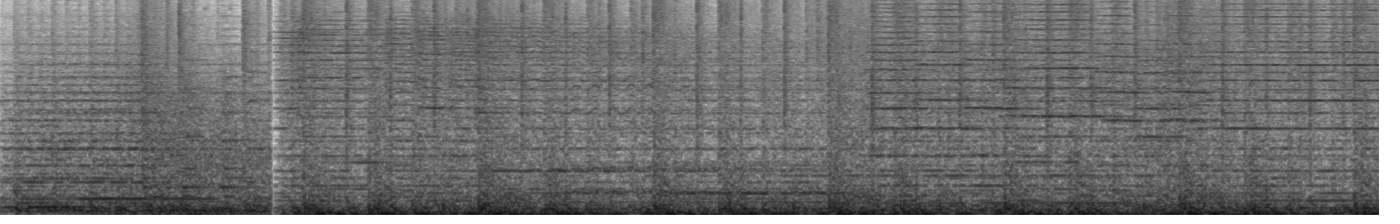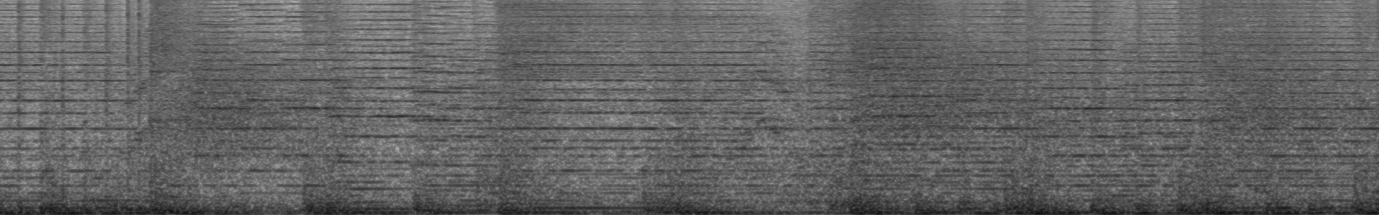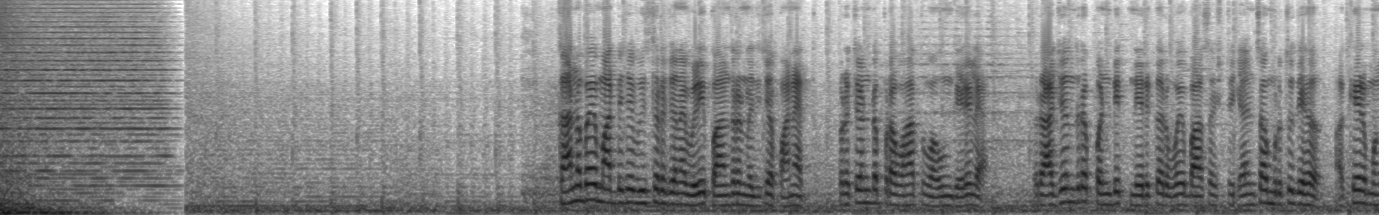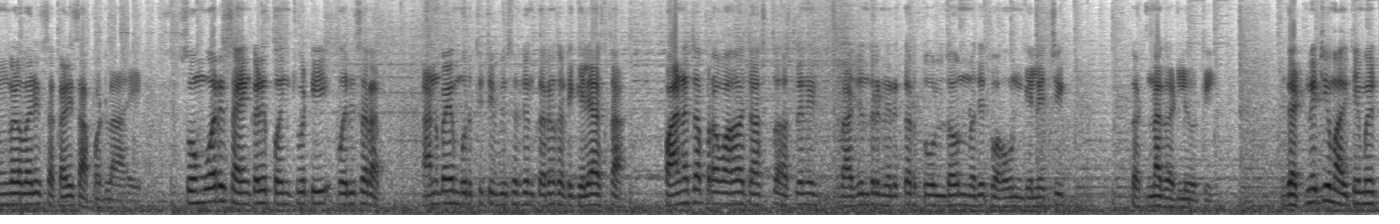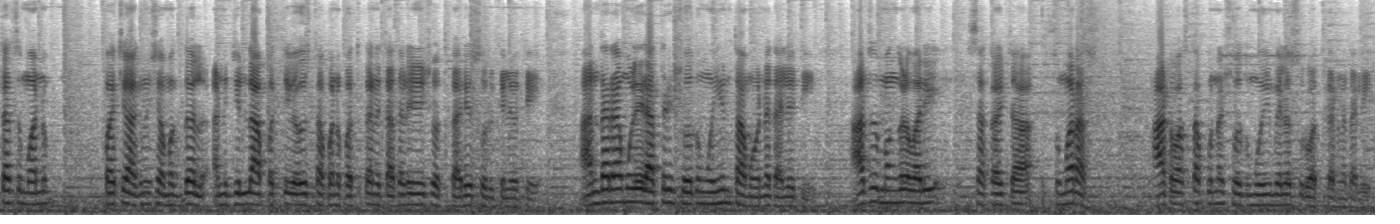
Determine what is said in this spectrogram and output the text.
कानबाई मातेच्या विसर्जनावेळी पांझरा नदीच्या पाण्यात प्रचंड प्रवाहात वाहून गेलेल्या राजेंद्र पंडित नेरकर वय बासष्ट यांचा मृतदेह अखेर मंगळवारी सकाळी सापडला आहे. सोमवारी सायंकाळी पंचवटी परिसरात कानबाई मूर्तीचे विसर्जन करण्यासाठी गेले असता पाण्याचा प्रवाह जास्त असल्याने राजेंद्र नेरकर तोल जाऊन नदीत वाहून गेल्याची घटना घडली होती. घटनेची माहिती मिळताच मनपाचे अग्निशामक दल आणि जिल्हा आपत्ती व्यवस्थापन पथकाने तातडीने शोधकार्य सुरू केले होते. अंधारामुळे रात्री शोधमोहीम थांबवण्यात आली होती. आज मंगळवारी सकाळच्या सुमारास आठ वाजता पुन्हा शोधमोहिमेला सुरुवात करण्यात आली.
